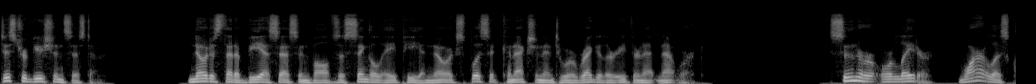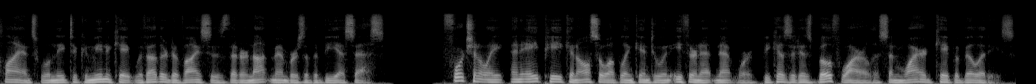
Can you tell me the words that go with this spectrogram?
Distribution System Notice that a BSS involves a single AP and no explicit connection into a regular Ethernet network. Sooner or later, wireless clients will need to communicate with other devices that are not members of the BSS. Fortunately, an AP can also uplink into an Ethernet network because it has both wireless and wired capabilities.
